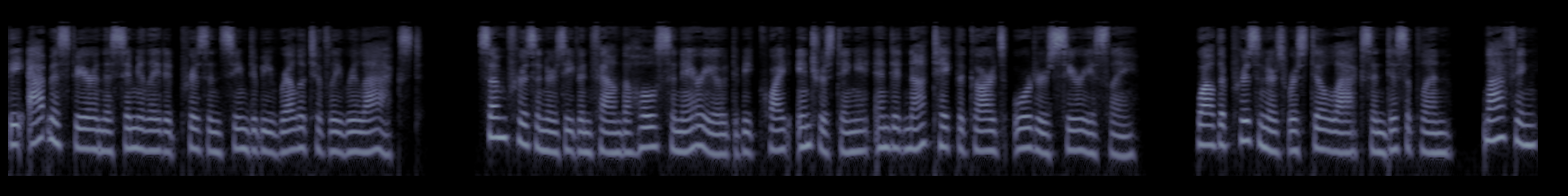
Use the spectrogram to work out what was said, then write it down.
the atmosphere in the simulated prison seemed to be relatively relaxed. Some prisoners even found the whole scenario to be quite interesting and did not take the guards' orders seriously. While the prisoners were still lax in discipline, laughing,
